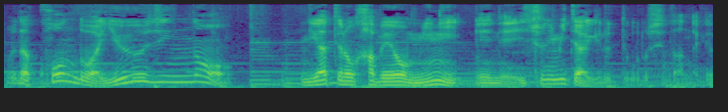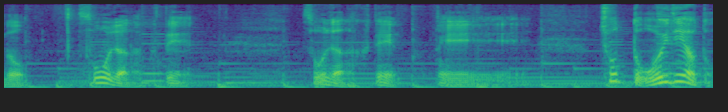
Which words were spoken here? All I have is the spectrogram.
これだ今度は友人の苦手の壁を見に、えー、ね、一緒に見てあげるってことをしてたんだけど、そうじゃなくて、そうじゃなくて、えー、ちょっとおいでよと。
